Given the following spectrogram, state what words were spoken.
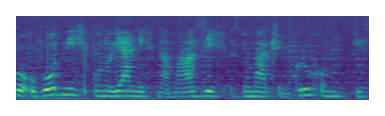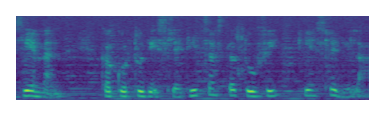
po uvodnih ponujenih namazih z domačim kruhom izjemen, kakor tudi sletica statufi, ki je sledila.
